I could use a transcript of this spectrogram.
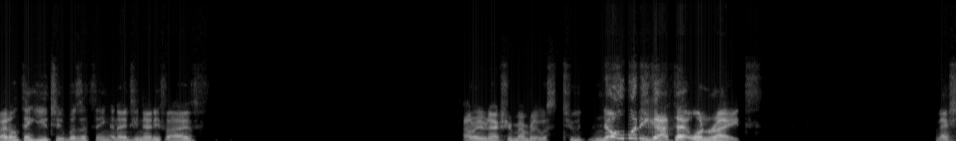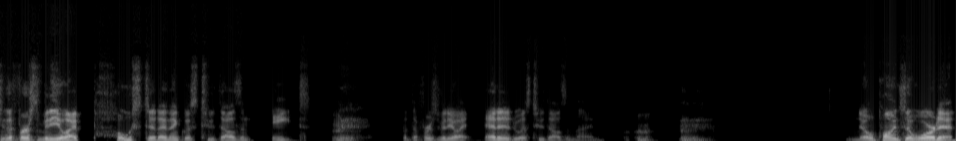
I don't think YouTube was a thing in 1995. I don't even actually remember. It was two. Nobody got that one right. And actually, the first video I posted, I think, was 2008. But the first video I edited was 2009. no points awarded.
